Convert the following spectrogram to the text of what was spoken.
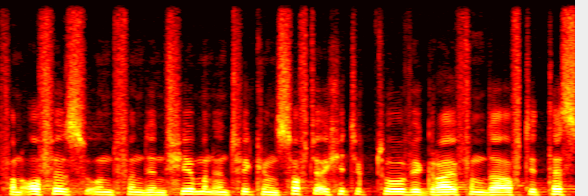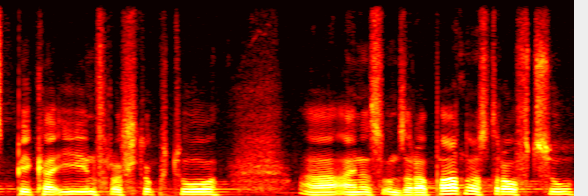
von Office und von den Firmen entwickeln Softwarearchitektur. Wir greifen da auf die Test-PKI-Infrastruktur eines unserer Partners drauf zu.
